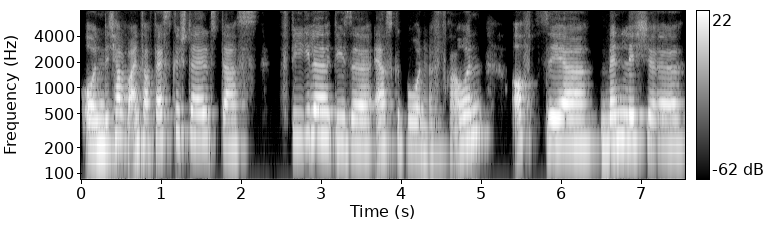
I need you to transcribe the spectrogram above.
Und ich habe einfach festgestellt, dass viele diese erstgeborene Frauen oft sehr männliche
